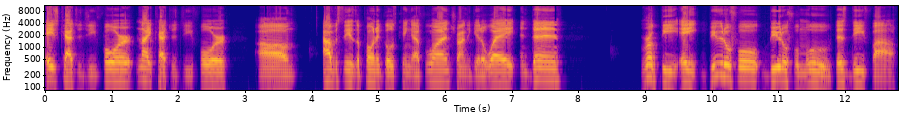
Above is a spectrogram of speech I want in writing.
Ace catches G4. Knight catches G4. Um, obviously, his opponent goes King F1, trying to get away. And then Rook D8. Beautiful, beautiful move. This D file.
